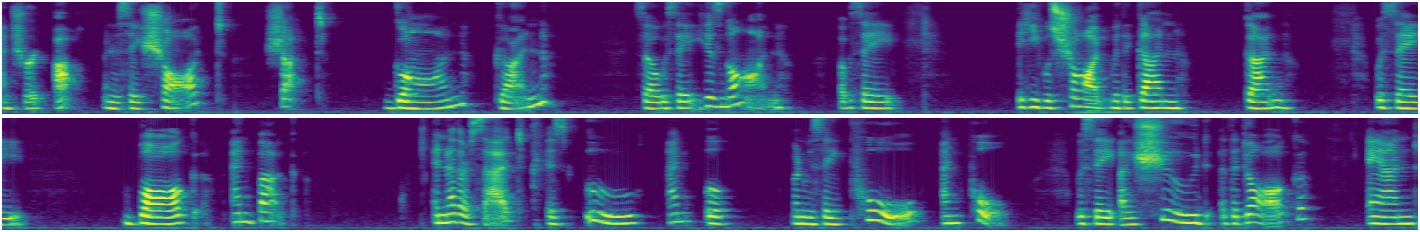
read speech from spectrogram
and short ah. When we say shot, shut, gone, gun. So we say he's gone. But we say he was shot with a gun, gun. We say bog and bug. Another set is oo and u. When we say pull and pull, we say I should the dog and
